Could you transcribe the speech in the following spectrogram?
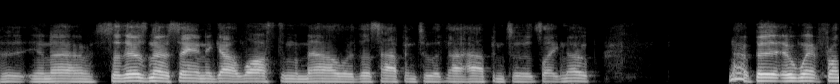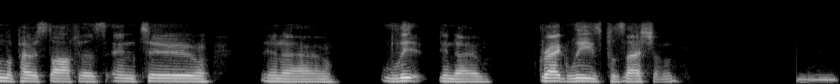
Uh, you know, so there's no saying it got lost in the mail or this happened to it, that happened to it. It's like, nope. No, but it went from the post office into, you know, Lee, you know, Greg Lee's possession. Mhm.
